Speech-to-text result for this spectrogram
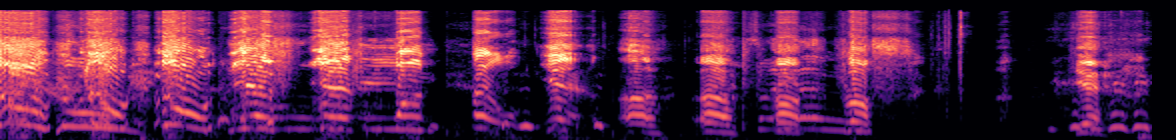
No! No! No! Yes! Yes! Fuck! No! Yeah! Uh, uh, uh, floss! Yeah!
